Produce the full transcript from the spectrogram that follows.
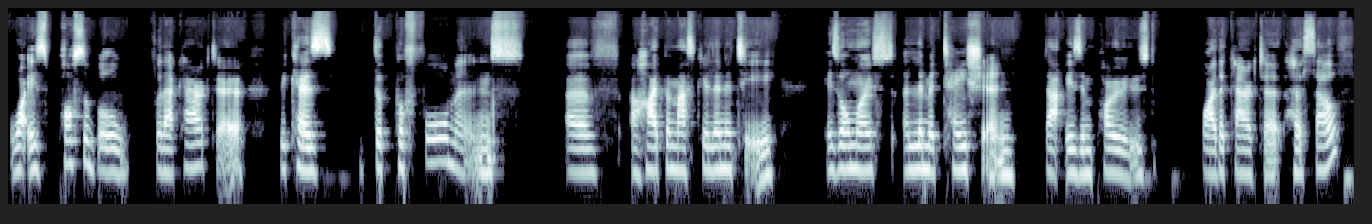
what is possible for that character, because the performance of a hypermasculinity is almost a limitation that is imposed by the character herself.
